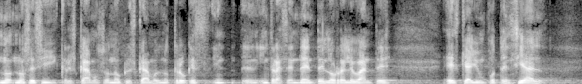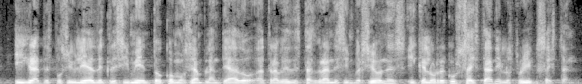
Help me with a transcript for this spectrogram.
no, no sé si crezcamos o no crezcamos, no creo que es eh, intrascendente, lo relevante es que hay un potencial y grandes posibilidades de crecimiento como se han planteado a través de estas grandes inversiones y que los recursos ahí están y los proyectos ahí están.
